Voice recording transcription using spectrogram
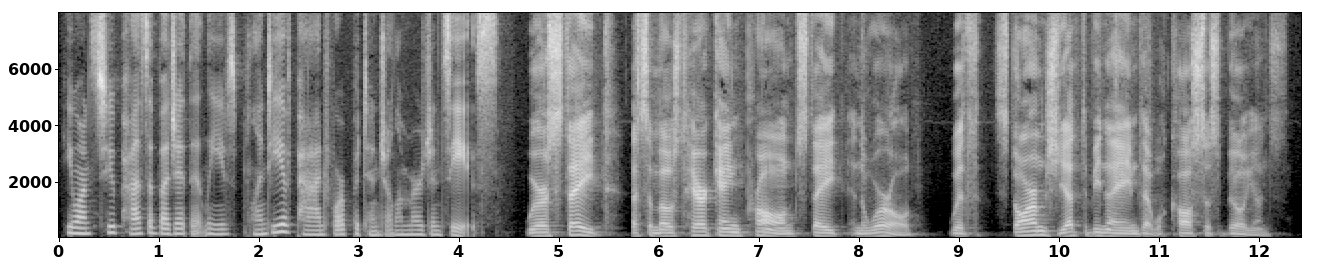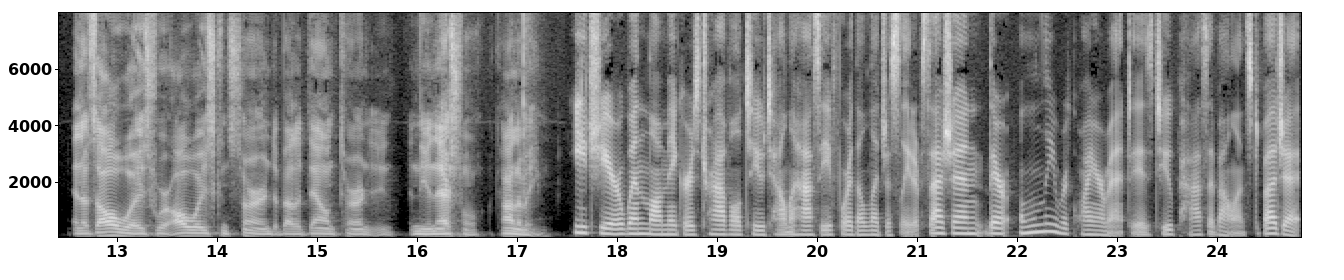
he wants to pass a budget that leaves plenty of pad for potential emergencies. We're a state that's the most hurricane prone state in the world, with storms yet to be named that will cost us billions. And as always, we're always concerned about a downturn in, in the national economy. Each year, when lawmakers travel to Tallahassee for the legislative session, their only requirement is to pass a balanced budget.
